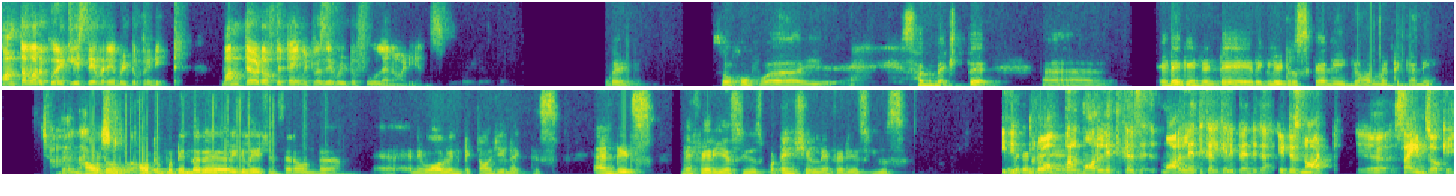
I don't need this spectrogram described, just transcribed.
కొంతవరకు at least they were able to predict one third of the time it was able to fool an audience right so hope so next headache ఏంటంటే రెగ్యులేటర్స్ కానీ గవర్నమెంట్ కానీ. How to how to put in the regulations around an evolving technology like this and its nefarious use potential nefarious use. ఇది proper moral ethical moral ethical వెళ్ళిపోయిందిగా it is not science okay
